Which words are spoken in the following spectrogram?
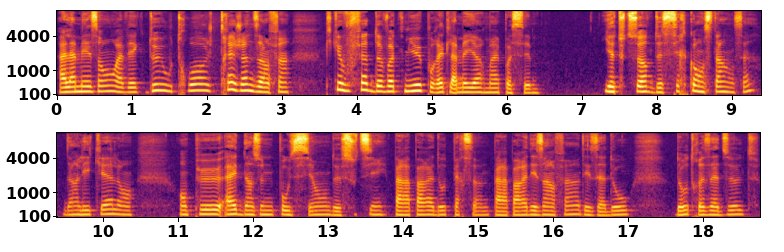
à la maison avec deux ou trois très jeunes enfants, puis que vous faites de votre mieux pour être la meilleure mère possible. Il y a toutes sortes de circonstances hein, dans lesquelles on, on peut être dans une position de soutien par rapport à d'autres personnes, par rapport à des enfants, des ados, d'autres adultes.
